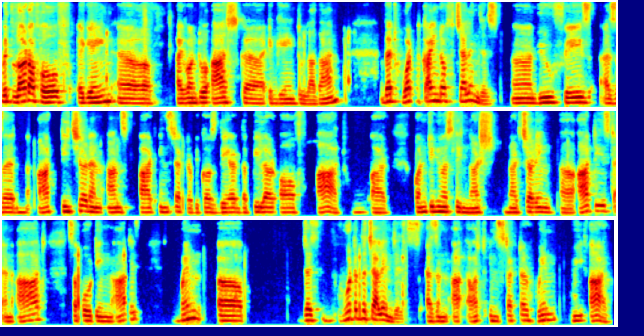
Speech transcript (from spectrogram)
with a lot of hope, again, uh, I want to ask uh, again to Ladan that what kind of challenges uh, do you face as an art teacher and art instructor? Because they are the pillar of art who are continuously nurturing uh, artists and art supporting artists. When uh, just what are the challenges as an art instructor when we are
